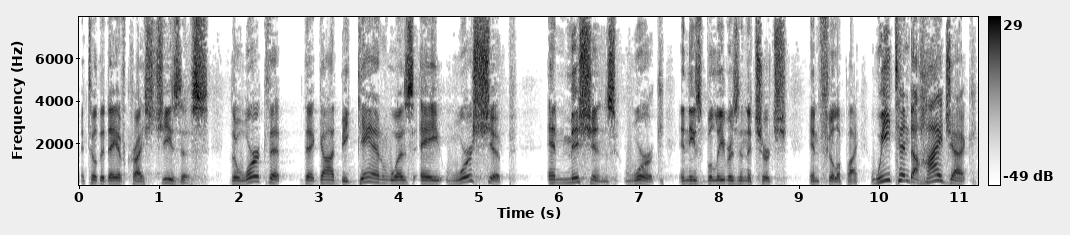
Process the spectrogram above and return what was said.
until the day of Christ Jesus. The work that, that God began was a worship and missions work in these believers in the church in Philippi. We tend to hijack,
